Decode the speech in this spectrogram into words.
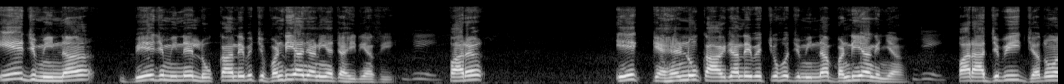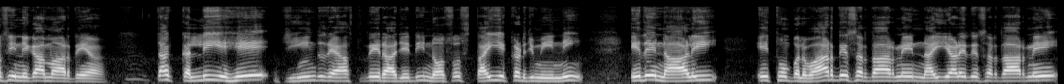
ਇਹ ਜ਼ਮੀਨਾਂ ਬੇਜ਼ਮੀਨੇ ਲੋਕਾਂ ਦੇ ਵਿੱਚ ਵੰਡੀਆਂ ਜਾਣੀਆਂ ਚਾਹੀਦੀਆਂ ਸੀ। ਜੀ। ਪਰ ਇਹ ਕਹਿਣ ਨੂੰ ਕਾਗਜ਼ਾਂ ਦੇ ਵਿੱਚ ਉਹ ਜ਼ਮੀਨਾਂ ਵੰਡੀਆਂ ਗਈਆਂ। ਜੀ। ਪਰ ਅੱਜ ਵੀ ਜਦੋਂ ਅਸੀਂ ਨਿਗਾਹ ਮਾਰਦੇ ਹਾਂ ਤਾਂ ਕੱਲੀ ਇਹ ਜੀਂਦ ਰਿਆਸਤ ਦੇ ਰਾਜੇ ਦੀ 927 ਏਕੜ ਜ਼ਮੀਨ ਨਹੀਂ ਇਹਦੇ ਨਾਲ ਹੀ ਇਥੋਂ ਬਲਵਾਰ ਦੇ ਸਰਦਾਰ ਨੇ ਨਾਈ ਵਾਲੇ ਦੇ ਸਰਦਾਰ ਨੇ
